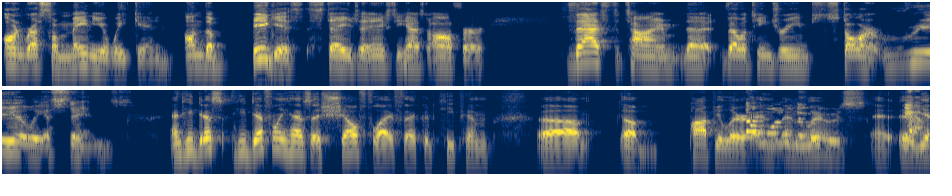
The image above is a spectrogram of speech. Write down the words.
on WrestleMania weekend on the biggest stage that NXT has to offer. That's the time that Velveteen Dream's star really ascends. And he does he definitely has a shelf life that could keep him um, uh, popular and, Someone and who- lose. Uh, uh, Yeah. yeah.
